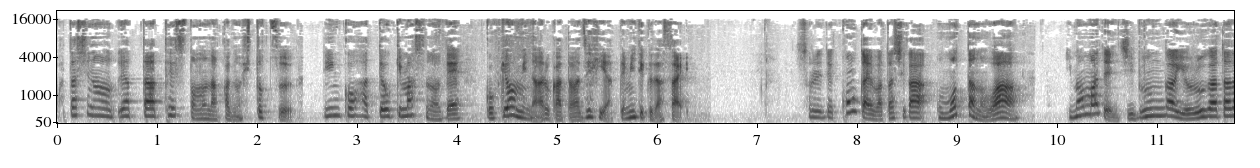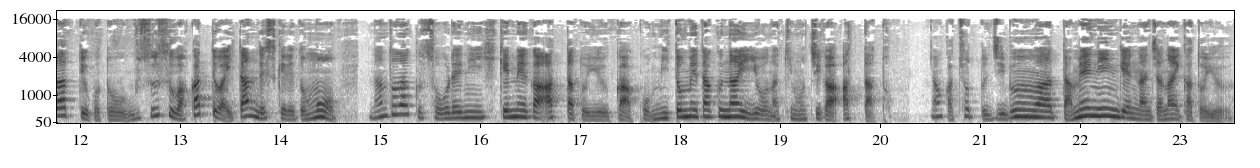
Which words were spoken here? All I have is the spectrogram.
私のやったテストの中の一つ、リンクを貼っておきますので、ご興味のある方はぜひやってみてください。それで今回私が思ったのは、今まで自分が夜型だっていうことをうすうす分かってはいたんですけれども、なんとなくそれに引け目があったというか、こう認めたくないような気持ちがあったと。なんかちょっと自分はダメ人間なんじゃないかという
